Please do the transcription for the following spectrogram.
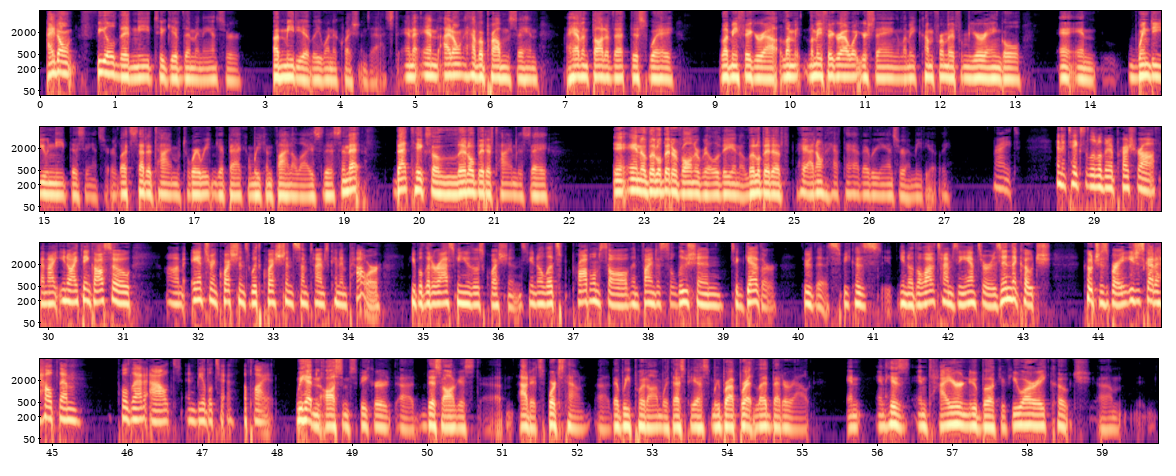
I don't feel the need to give them an answer immediately when a question's asked. And and I don't have a problem saying I haven't thought of that this way. Let me figure out let me let me figure out what you're saying. Let me come from it from your angle and, and when do you need this answer? Let's set a time to where we can get back and we can finalize this. And that that takes a little bit of time to say and a little bit of vulnerability and a little bit of hey, I don't have to have every answer immediately. Right. And it takes a little bit of pressure off. And I you know, I think also um, answering questions with questions sometimes can empower people that are asking you those questions. You know, let's problem solve and find a solution together through this because, you know, a lot of times the answer is in the coach, coach's brain. You just got to help them pull that out and be able to apply it. We had an awesome speaker uh, this August uh, out at Sportstown uh, that we put on with SPS. And we brought Brett Ledbetter out and, and his entire new book. If you are a coach, um,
